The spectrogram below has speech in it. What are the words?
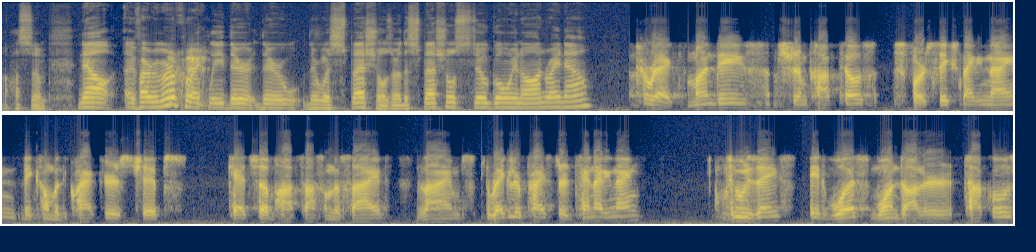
Awesome. Now, if I remember correctly, there there there was specials. Are the specials still going on right now? Correct. Mondays, shrimp cocktails for six ninety nine. They come with crackers, chips, ketchup, hot sauce on the side, limes. Regular price they're ten ninety nine. Tuesdays it was one dollar tacos,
